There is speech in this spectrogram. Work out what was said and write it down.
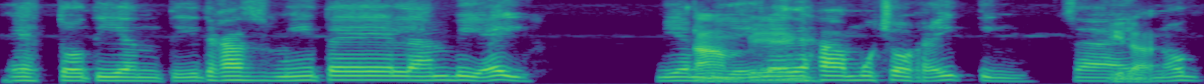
esto TNT transmite la NBA. Y NBA le deja mucho rating. O sea, no,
